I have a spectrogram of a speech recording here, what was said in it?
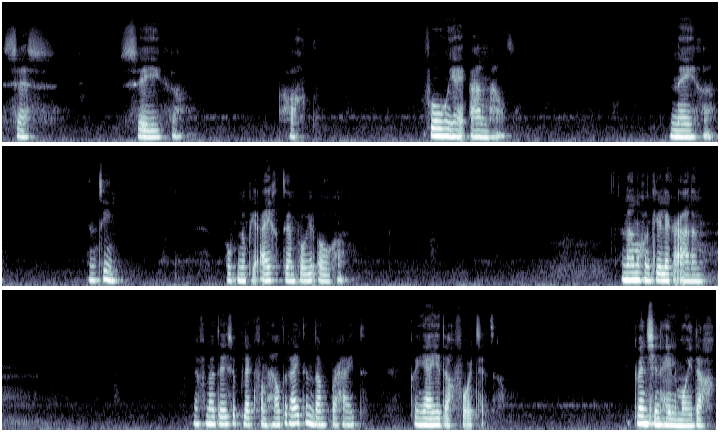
6, 7, Voel hoe jij ademhaalt. 9 en 10. Open op je eigen tempo je ogen. En dan nog een keer lekker adem. En vanuit deze plek van helderheid en dankbaarheid kun jij je dag voortzetten. Ik wens je een hele mooie dag.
